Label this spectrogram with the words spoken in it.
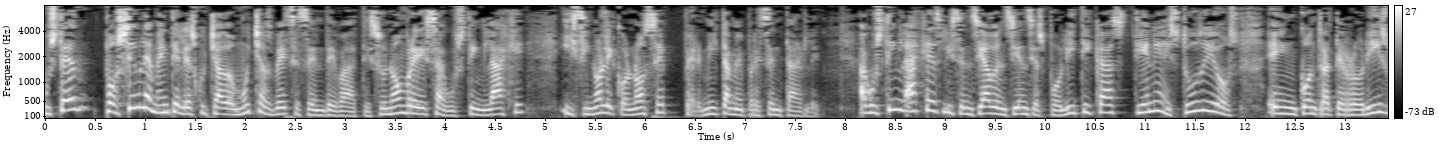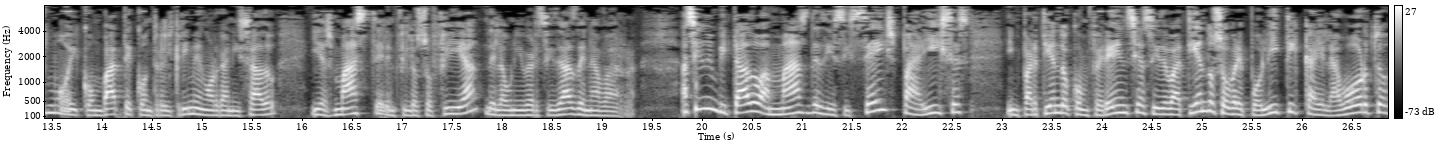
Usted posiblemente le ha escuchado muchas veces en debate. Su nombre es Agustín Laje y si no le conoce, permítame presentarle. Agustín Laje es licenciado en Ciencias Políticas, tiene estudios en contraterrorismo y combate contra el crimen organizado y es máster en Filosofía de la Universidad de Navarra. Ha sido invitado a más de 16 países impartiendo conferencias y debatiendo sobre política, el aborto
